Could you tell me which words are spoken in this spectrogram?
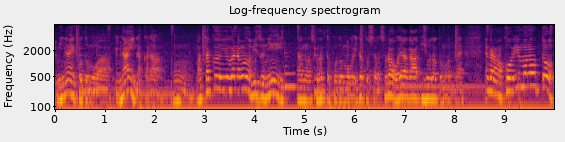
見ない子供はいないんだから、うん、全く有害なものを見ずにあの育った子供がいたとしたらそれは親が異常だと思うね。だからまあこういうものと、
